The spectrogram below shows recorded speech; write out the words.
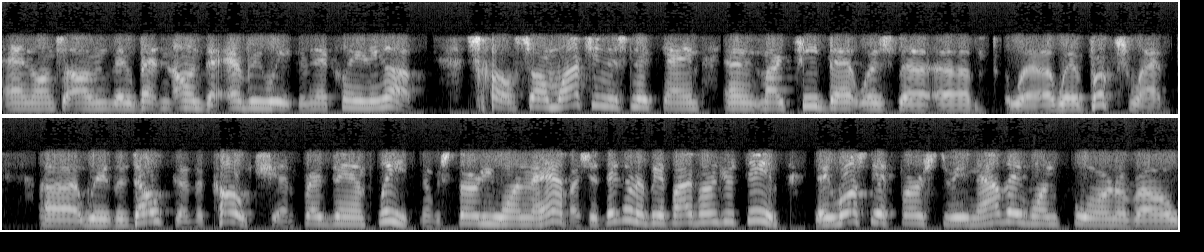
and on, on they were betting under every week, and they're cleaning up. So, so I'm watching this Knick game, and my T bet was the uh, where, where Brooks went. Uh, with Udoka, the coach, and Fred VanVleet, and it was 31 and a half. I said, they're going to be a 500 team. They lost their first three. Now they won four in a row.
